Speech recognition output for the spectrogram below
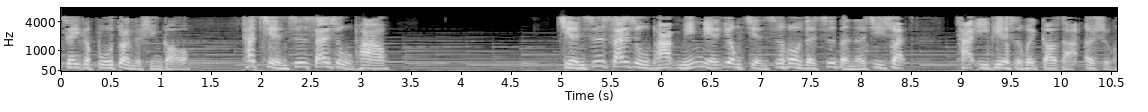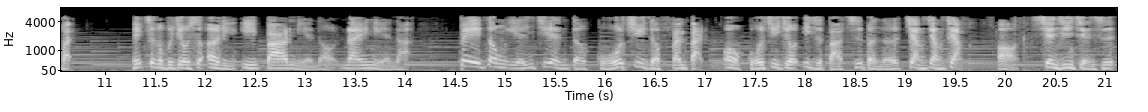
这个波段的新高哦，它减资三十五趴哦，减资三十五趴，明年用减资后的资本额计算，它 EPS 会高达二十块。哎，这个不就是二零一八年哦那一年呐、啊？被动元件的国际的翻版哦，国际就一直把资本额降降降啊、现金减资。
